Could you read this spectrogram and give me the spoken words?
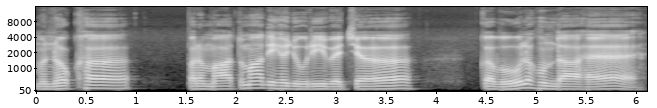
ਮਨੁੱਖ ਪਰਮਾਤਮਾ ਦੀ ਹਜ਼ੂਰੀ ਵਿੱਚ ਕਬੂਲ ਹੁੰਦਾ ਹੈ।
